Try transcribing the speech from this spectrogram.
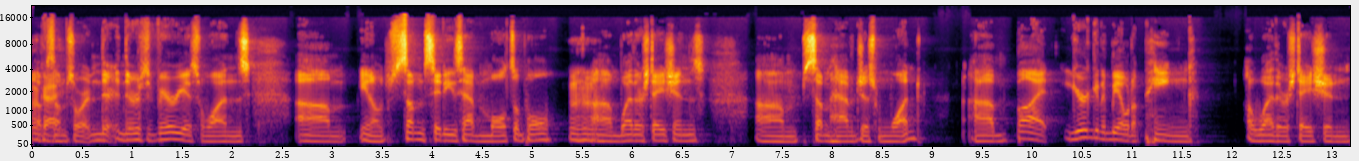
of some sort, and, there, and there's various ones. Um, you know, some cities have multiple um, weather stations. Um, some have just one, uh, but you're going to be able to ping a weather station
